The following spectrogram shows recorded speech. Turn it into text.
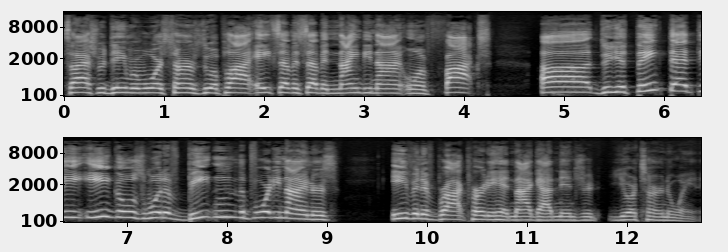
slash redeem rewards. Terms do apply. 877-99 on Fox. Uh, do you think that the Eagles would have beaten the 49ers even if Brock Purdy had not gotten injured, your turn to win.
